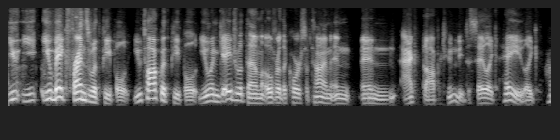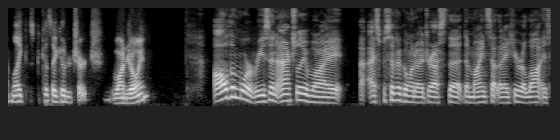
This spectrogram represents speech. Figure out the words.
you, you you make friends with people. You talk with people. You engage with them over the course of time, and and act an opportunity to say like, "Hey, like I'm like this because I go to church. Want to join?" All the more reason, actually, why I specifically want to address the the mindset that I hear a lot is,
